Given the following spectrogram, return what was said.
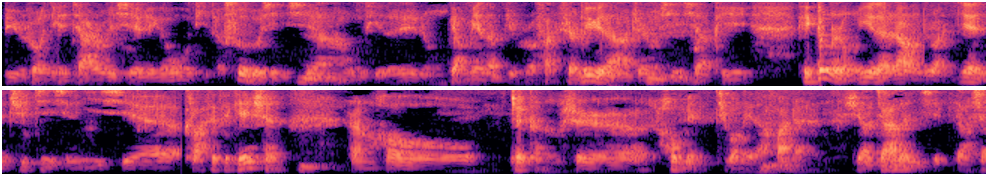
比如说你可以加入一些这个物体的速度信息啊，物体的这种表面的，比如说反射率啊这种信息啊，可以可以更容易的让软件去进行一些 classification，然后这可能是后面激光雷达发展需要加的一些比较小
